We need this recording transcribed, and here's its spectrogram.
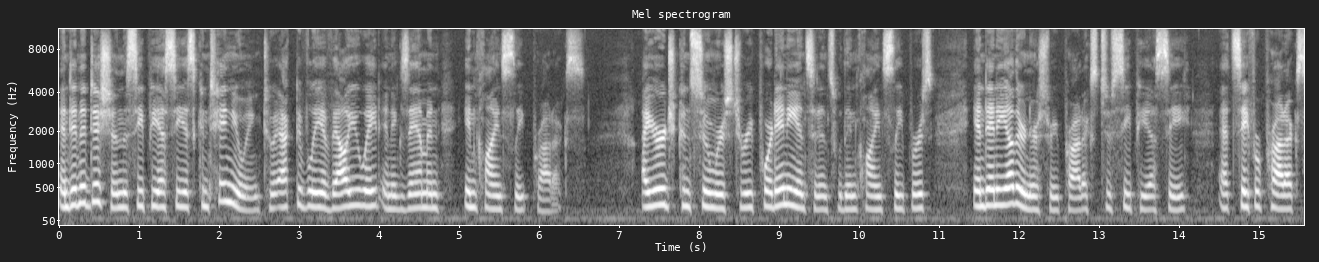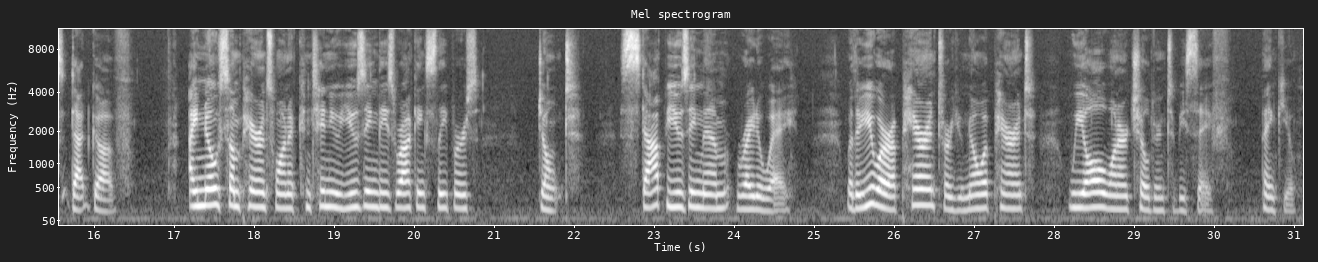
And in addition, the CPSC is continuing to actively evaluate and examine incline sleep products. I urge consumers to report any incidents with incline sleepers and any other nursery products to CPSC at saferproducts.gov. I know some parents want to continue using these rocking sleepers. Don't. Stop using them right away. Whether you are a parent or you know a parent, we all want our children to be safe. Thank you.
